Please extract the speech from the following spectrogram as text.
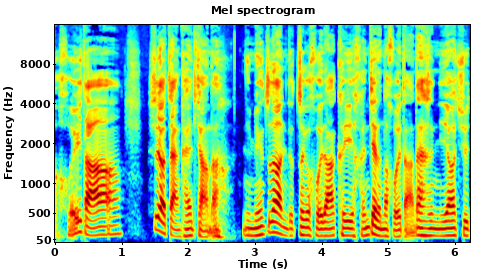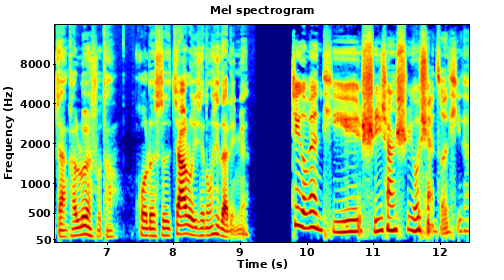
回答是要展开讲的。你明知道你的这个回答可以很简单的回答，但是你要去展开论述它，或者是加入一些东西在里面。这个问题实际上是有选择题的，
